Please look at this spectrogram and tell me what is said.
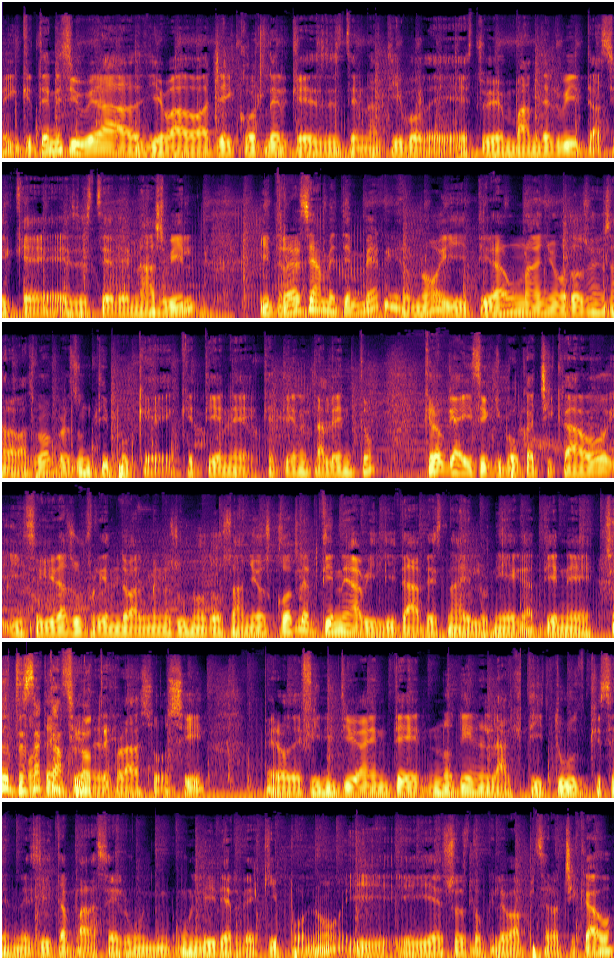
Y que Tennessee hubiera llevado a Jay Cutler, que es este nativo de estudió en Vanderbilt, así que es este de Nashville, y traerse a Mettenberger, ¿no? Y tirar un año o dos años a la basura, pero es un tipo que, tiene, que tiene talento. Creo que ahí se equivoca Chicago y seguirá sufriendo al menos uno o dos años. Kotler tiene habilidades, nadie lo niega, tiene te potencia en el brazo, sí, pero definitivamente no tiene la actitud que se necesita para ser un, líder de equipo, ¿no? Y, y, eso es lo que le va a pesar a Chicago.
